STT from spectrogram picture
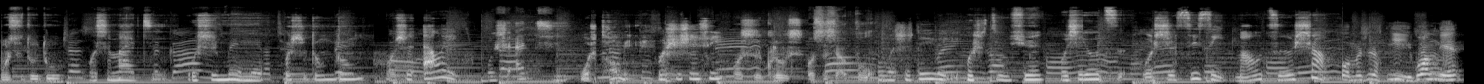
我是嘟嘟。我是麦子，我是木木，我是东东，我是 Ellie，我是安琪，我是 Tommy，我是山心，我是 Cruz，我是小布，我是 David，我是景轩，我是优子，我是 Cici 毛泽少，我们是易光年，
